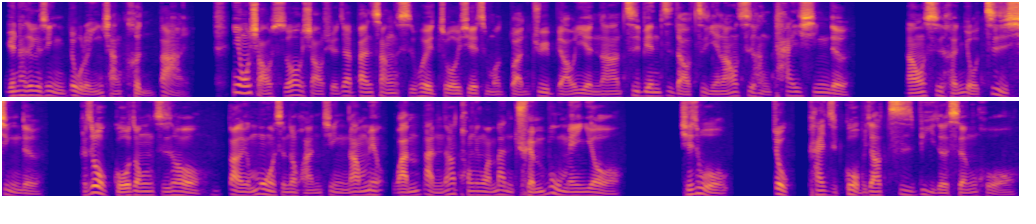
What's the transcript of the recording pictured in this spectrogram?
原来这个事情对我的影响很大。因为我小时候小学在班上是会做一些什么短剧表演啊，自编自导自演，然后是很开心的，然后是很有自信的。可是我国中之后到一个陌生的环境，然后没有玩伴，然后童年玩伴全部没有，其实我就开始过比较自闭的生活。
